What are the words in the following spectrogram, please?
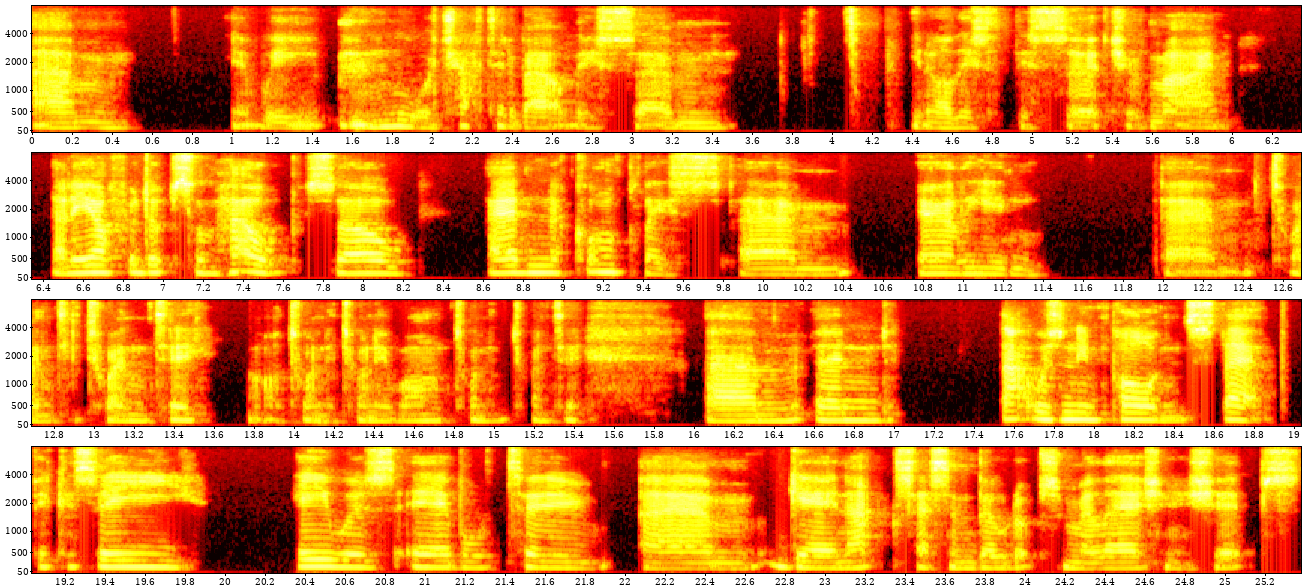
we, we were chatting about this, you know, this this search of mine, and he offered up some help. So I had an accomplice um, early in um, 2020 or 2021, 2020. Um, and that was an important step because he he was able to um, gain access and build up some relationships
